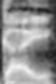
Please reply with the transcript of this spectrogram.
guy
